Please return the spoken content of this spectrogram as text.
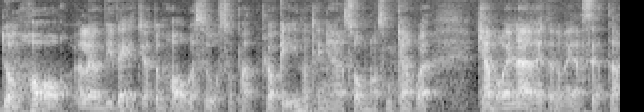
de har, eller vi vet ju att de har resurser på att plocka in någonting här i sommar som kanske kan vara i närheten av att ersätta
